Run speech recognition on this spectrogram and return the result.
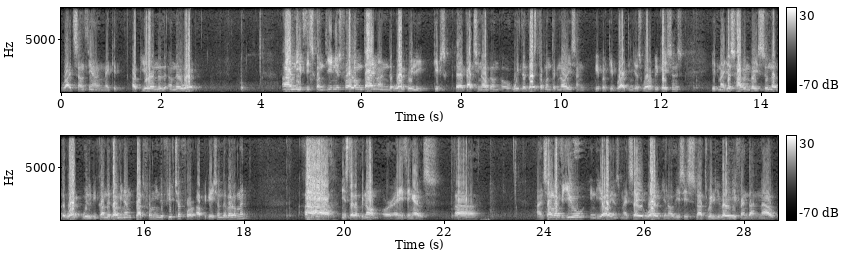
write something and make it appear on the, on the web. And if this continues for a long time and the web really keeps uh, catching up on, with the desktop and technologies and people keep writing just web applications, it might just happen very soon that the web will become the dominant platform in the future for application development uh, instead of GNOME or anything else. Uh, and some of you in the audience might say, well, you know, this is not really very different than now.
